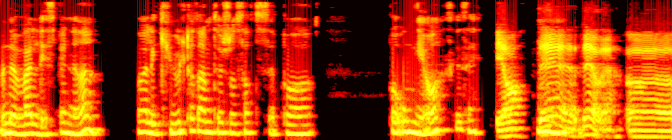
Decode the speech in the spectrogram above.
Men det er veldig spennende. Og veldig kult at de tør å satse på, på unge òg, skal vi si. Ja, det, det er det. Uh,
